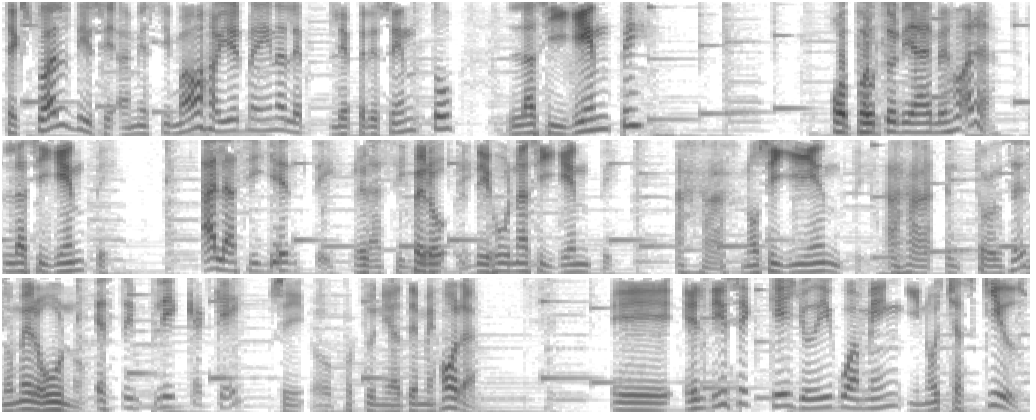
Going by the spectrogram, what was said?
textual dice a mi estimado Javier Medina le, le presento la siguiente Oportunidad de mejora. la siguiente, A la siguiente. Es- siguiente. pero dijo una siguiente Ajá, no siguiente ajá. Entonces, número uno esto implica que. Sí, oportunidad de mejora. Eh, él dice que yo digo amén y no chasquidos.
